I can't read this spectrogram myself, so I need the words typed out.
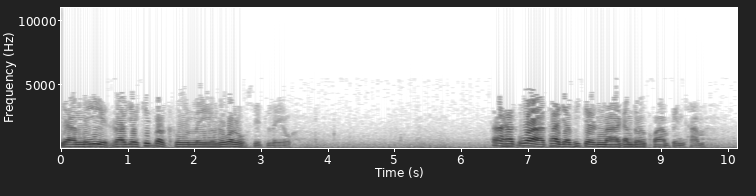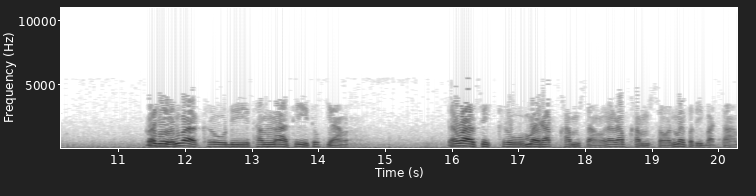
อย่างนี้เราจะคิดว่าครูเลวหรือว่าลูกศิษย์เลว ถ้าหากว่าถ้าจะพิจารณากันโดยความเป็นธรรม ก็จะเห็นว่าครูดีทำหน้าที่ทุกอย่าง แต่ว่าสิทธิครูไม่รับคำสั่งและรับคำสอนไม่ปฏิบัติตาม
